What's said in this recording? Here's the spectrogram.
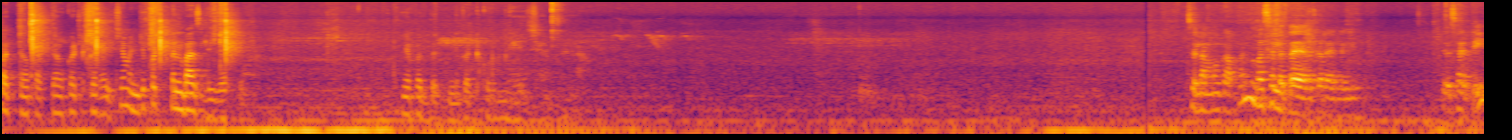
पत्ता पत्ता कट करायचे म्हणजे पटकन भाजली जाते. या पद्धतीने कट करून घ्यायचे आपल्याला. चला मग आपण मसाला तयार करायला घेऊ त्यासाठी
